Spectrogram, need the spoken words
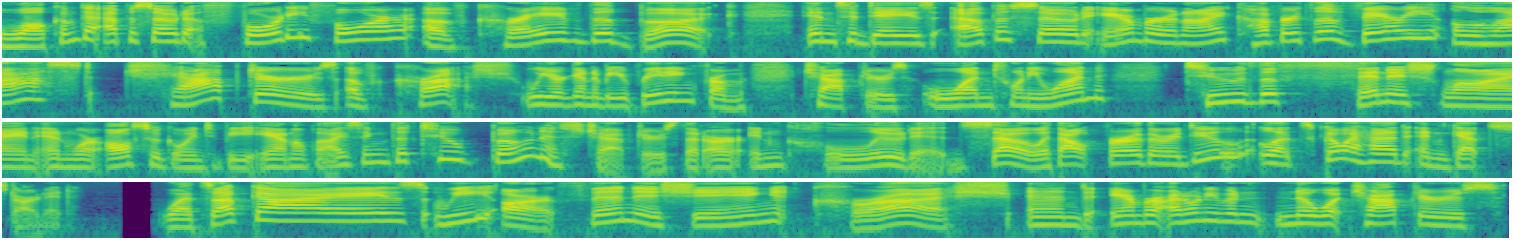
Welcome to episode 44 of Crave the Book. In today's episode, Amber and I cover the very last chapters of Crush. We are going to be reading from chapters 121 to the finish line, and we're also going to be analyzing the two bonus chapters that are included. So, without further ado, let's go ahead and get started. What's up, guys? We are finishing Crush. And Amber, I don't even know what chapters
